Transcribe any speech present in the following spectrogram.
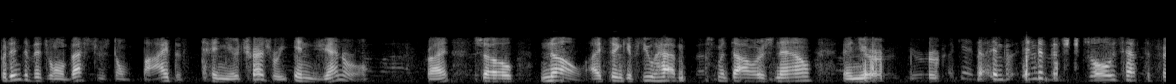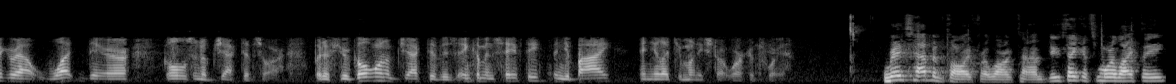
but individual investors don't buy the 10 year treasury in general. Right? So, no, I think if you have investment dollars now and you're, you're again, individuals always have to figure out what their goals and objectives are. But if your goal and objective is income and safety, then you buy and you let your money start working for you. Rates have been falling for a long time. Do you think it's more likely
